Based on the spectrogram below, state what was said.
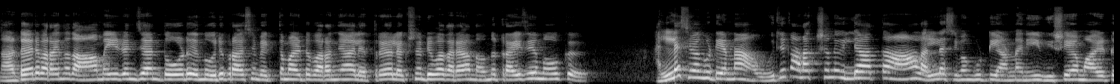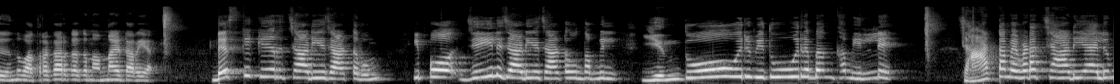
നാട്ടുകാർ പറയുന്നത് ആമയിഴഞ്ചാൻ തോട് എന്ന് ഒരു പ്രാവശ്യം വ്യക്തമായിട്ട് പറഞ്ഞാൽ എത്രയോ ലക്ഷം രൂപ തരാമെന്ന്. ഒന്ന് ട്രൈ ചെയ്ത് നോക്ക്. അല്ല ശിവൻകുട്ടി അണ്ണ ഒരു കണക്ഷനും ഇല്ലാത്ത ആളല്ല ശിവൻകുട്ടി അണ്ണൻ ഈ വിഷയമായിട്ട് എന്ന് പത്രക്കാർക്കൊക്കെ നന്നായിട്ട് അറിയാം. ഡെസ്കിൽ കയറി ചാടിയ ചാട്ടവും ഇപ്പോ ജയിലിൽ ചാടിയ ചാട്ടവും തമ്മിൽ എന്തോ ഒരു വിദൂര ബന്ധമില്ലേ? ചാട്ടം എവിടെ ചാടിയാലും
